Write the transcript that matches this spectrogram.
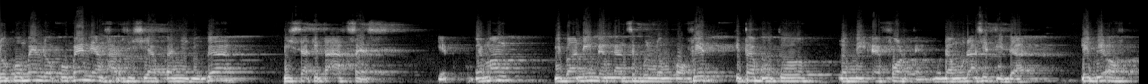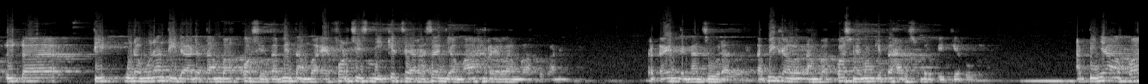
dokumen-dokumen yang harus disiapkannya juga bisa kita akses. Gitu. Memang dibanding dengan sebelum COVID kita butuh lebih effort ya. Mudah-mudahan sih tidak lebih of uh, mudah-mudahan tidak ada tambah kos ya, tapi tambah effort sih sedikit saya rasa jamaah rela melakukan itu terkait dengan surat. Tapi kalau tambah kos memang kita harus berpikir dulu. Artinya apa?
